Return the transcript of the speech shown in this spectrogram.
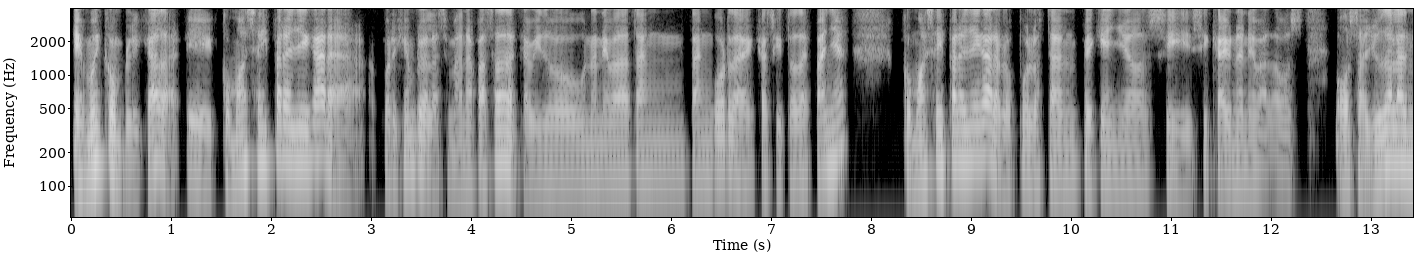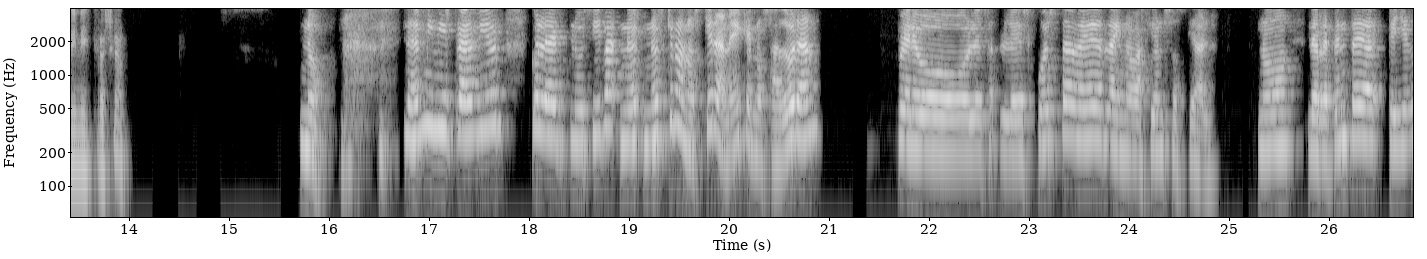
es muy complicada. Eh, ¿Cómo hacéis para llegar a, por ejemplo, la semana pasada, que ha habido una nevada tan, tan gorda en casi toda España? ¿Cómo hacéis para llegar a los pueblos tan pequeños si, si cae una nevada? ¿Os, ¿Os ayuda la administración? No, la administración con la exclusiva, no, es que no nos quieran, ¿eh? que nos adoran, pero les, les, cuesta ver la innovación social. ¿no? De repente que llegue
